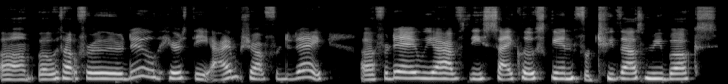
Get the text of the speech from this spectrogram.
Um, but without further ado, here's the item shop for today. Uh, for today, we have the Cyclo skin for 2,000 V bucks.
